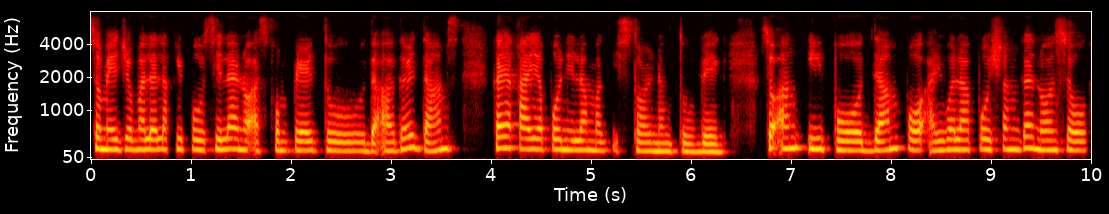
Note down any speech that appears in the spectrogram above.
So medyo malalaki po sila no as compared to the other dams, kaya kaya po nilang mag-store ng tubig. So ang Ipo Dam po ay wala po siyang ganon. So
